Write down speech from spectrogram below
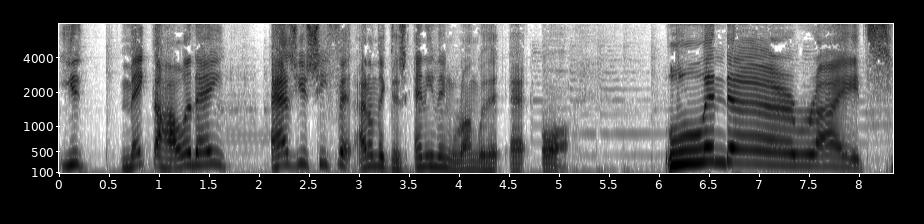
you make the holiday as you see fit. I don't think there's anything wrong with it at all. Linda writes,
